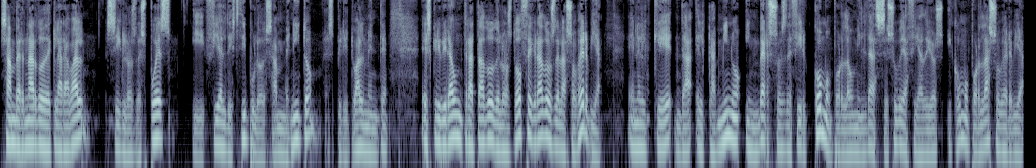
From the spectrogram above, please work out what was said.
San Bernardo de Claraval, siglos después, y fiel discípulo de San Benito, espiritualmente, escribirá un tratado de los doce grados de la soberbia, en el que da el camino inverso, es decir, cómo por la humildad se sube hacia Dios y cómo por la soberbia,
